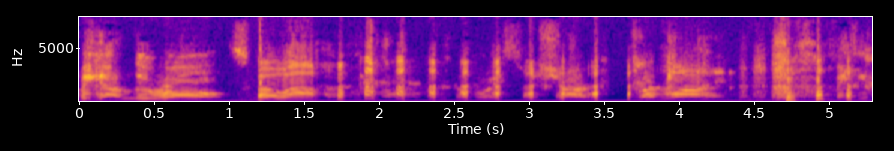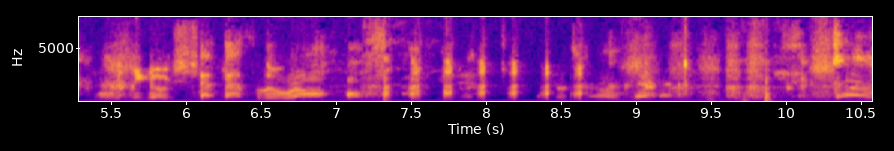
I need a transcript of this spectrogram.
We got Lou Rawls. Oh wow. the voice was sharp. One line. But you hear and you go, shit, that's Lou Rawls. it was. So,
